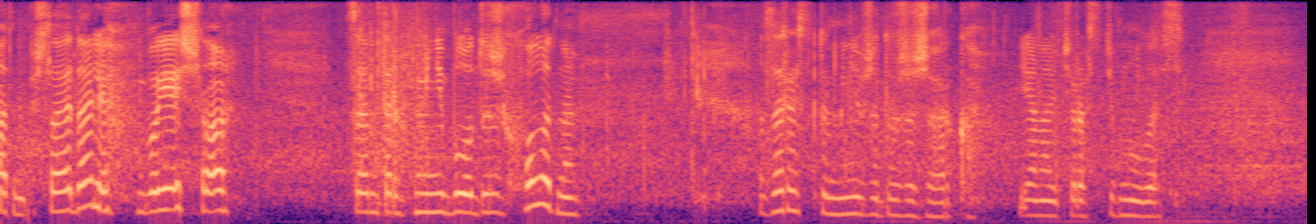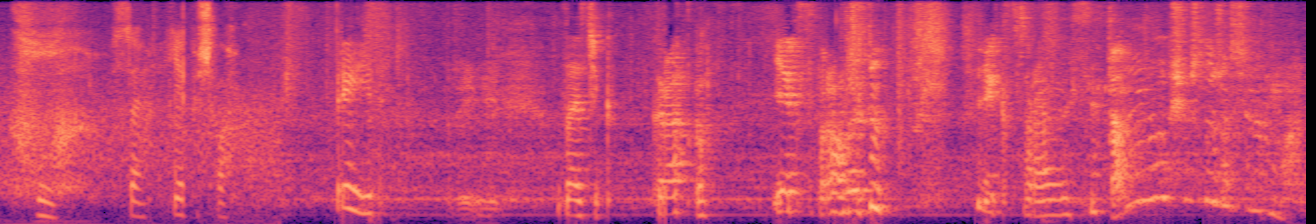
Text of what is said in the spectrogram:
Ладно, пішла я далі, бо я йшла в центр, мені було дуже холодно. А зараз то мені вже дуже жарко. Я навіть розстібнулась. Фух, все, я пішла. Привіт. Привіт. Зайчик, кратко. Як справи? Як справився? Та ну взагалі сложно все нормально.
